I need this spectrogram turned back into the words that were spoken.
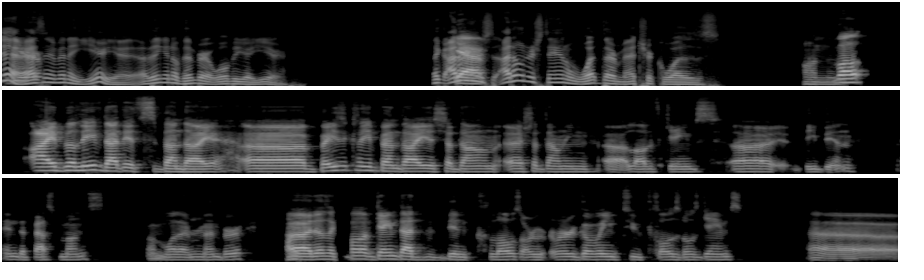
Yeah, it year. hasn't been a year yet. I think in November it will be a year. Like I don't, underst- I don't understand what their metric was on. The, Well, I believe that it's Bandai. Uh, basically, Bandai is shut down, uh, shut downing uh, a lot of games. Uh, they've been in the past months, from what I remember. Oh. Uh, there's a couple of games that have been closed or are going to close those games. Uh,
